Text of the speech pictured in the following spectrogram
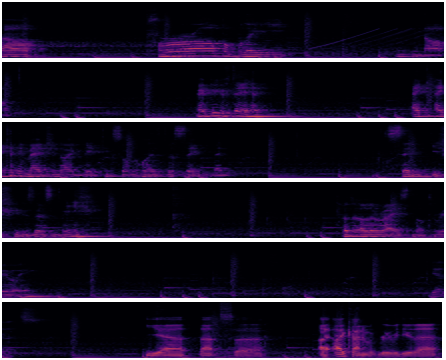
Uh, probably not. Maybe if they had, I, I can imagine like dating someone who has the same men, same issues as me. But otherwise, not really. Yeah, that's. Yeah, that's. uh I, I kind of agree with you there.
